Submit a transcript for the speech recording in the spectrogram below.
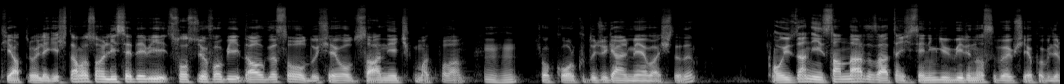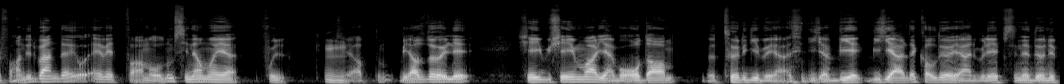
tiyatro ile geçti. Ama sonra lisede bir sosyofobi dalgası oldu şey oldu sahneye çıkmak falan Hı hı. çok korkutucu gelmeye başladı. O yüzden insanlar da zaten işte senin gibi biri nasıl böyle bir şey yapabilir falan dedi. Ben de evet falan oldum. Sinemaya full Hı. şey yaptım. Biraz da öyle şey bir şeyim var yani bu odam böyle tır gibi yani. Ya bir, bir yerde kalıyor yani böyle hepsine dönüp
